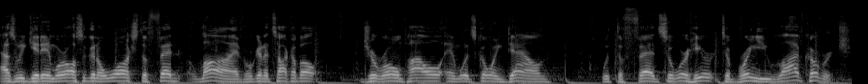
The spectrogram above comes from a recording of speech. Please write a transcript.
as we get in. We're also going to watch the Fed live. We're going to talk about Jerome Powell and what's going down with the Fed. So we're here to bring you live coverage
